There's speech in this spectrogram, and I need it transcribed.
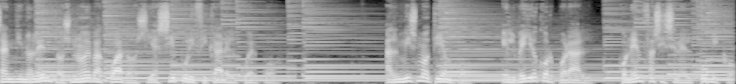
sanguinolentos no evacuados y así purificar el cuerpo. Al mismo tiempo, el vello corporal, con énfasis en el púbico,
